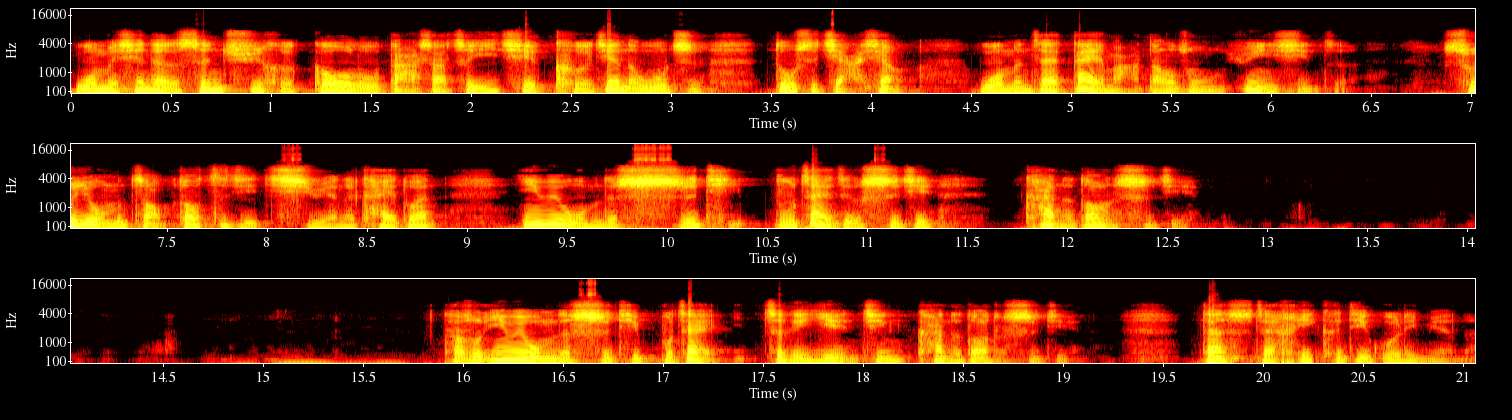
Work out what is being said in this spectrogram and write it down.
我们现在的身躯和高楼大厦，这一切可见的物质都是假象。我们在代码当中运行着，所以我们找不到自己起源的开端，因为我们的实体不在这个世界看得到的世界。他说，因为我们的实体不在这个眼睛看得到的世界，但是在黑客帝国里面呢，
